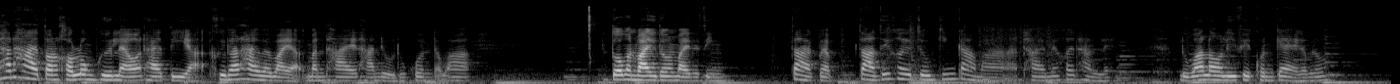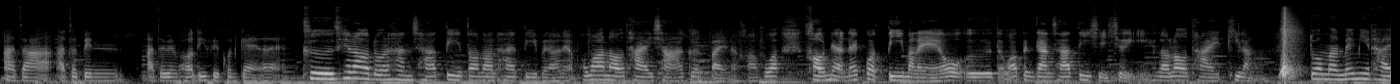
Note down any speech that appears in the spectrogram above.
ถ้าทายตอนเขาลงพื้นแล้วทายตีอะคือถ้าทายไวๆอะมันทายทันอยู่ทุกคน แต่ว่า ตัวมันไวตัวมันไวจริงๆ จากแบบจากที่เคยจูกิ้งก่ามาทายไม่ค่อยทันเลย หรือว่าเรารีเฟกคนแก่กันไม่รู้อาจจะอาจจะเป็นอาจจะเป็นเพราะรีเฟกคนแก่นั่นแหละ คือที่เราโดนฮันช้าตีตอนเราทายตีไปแล้วเนี่ย เพราะว่าเราทายช้าเกินไปนะคะ เพราะว่าเขาเนี่ยได้กดตีมาแล้วเออ แต่ว่าเป็นการช้าตีเฉยๆ แล้วเราทายทีหลัง ตัวมันไม่มีไทย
